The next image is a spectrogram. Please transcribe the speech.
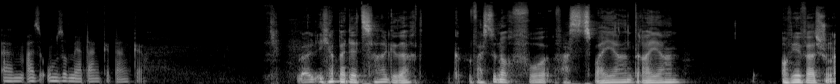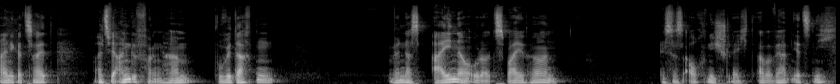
Ähm, also umso mehr Danke, danke. Weil ich habe bei der Zahl gedacht, weißt du noch, vor fast zwei Jahren, drei Jahren, auf jeden Fall schon einiger Zeit, als wir angefangen haben, wo wir dachten, wenn das einer oder zwei hören, ist das auch nicht schlecht. Aber wir hatten jetzt nicht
